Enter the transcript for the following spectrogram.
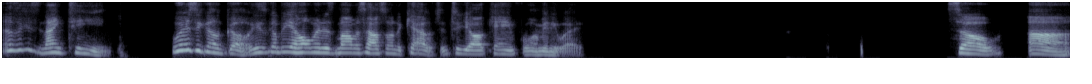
I was like, he's 19. Where's he gonna go? He's gonna be at home in his mama's house on the couch until y'all came for him anyway. So uh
